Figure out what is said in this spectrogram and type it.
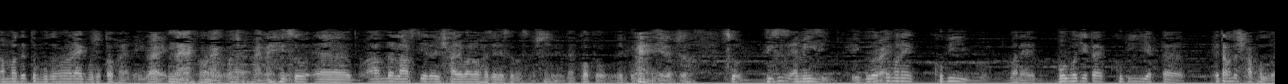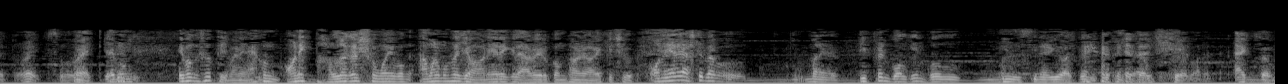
আমাদের তো ভূতে ফেমের এক বছর তো হয়নি right? এখন এক বছর হয় নাই। So, আহ, আমরা লাস্ট ইয়ারে সাড়ে বারো হাজার এস এম এস কত। সো দিস ইজ অ্যামেজিং এগুলো তো মানে খুবই মানে বলব যে এটা খুবই একটা এটা আমাদের সাফল্য একটা রাইট রাইট এবং এবং সত্যি মানে এখন অনেক ভালো লাগার সময় এবং আমার মনে হয় যে অনেয়ারে গেলে আরও এরকম ধরনের অনেক কিছু অনেয়ারে আসতে মানে different ball game whole new scenario আসবে. একদম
